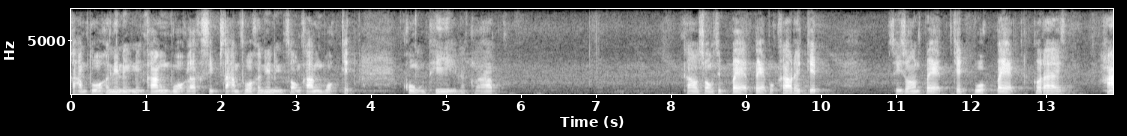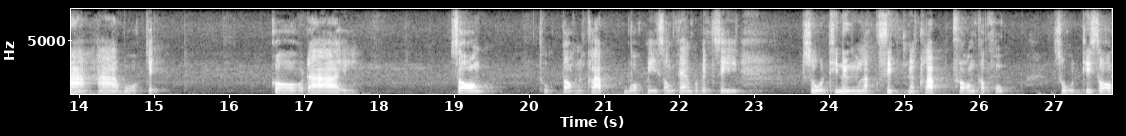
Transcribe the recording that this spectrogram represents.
สามตัวครั้งที่หนึ่งหนึ่งครั้ง บวกหลักสิบสามตัวครั้งที่หนึ่งสองครั้ง บวกเจ็ดคงที่นะครับ ก้าสองสิบแปดแปดบวกเก้าได้เจ็ดสี่สองแปดเจ็ดบวกแปดก็ได้ห้าห้าบวกเจ็ดก็ได้สองถูกต้องนะครับ บวกปีสองแต้มก็เป็นสี่สูตรที่หนึ่งหลักสิบนะครับสองกับหกสูตรที่สอง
